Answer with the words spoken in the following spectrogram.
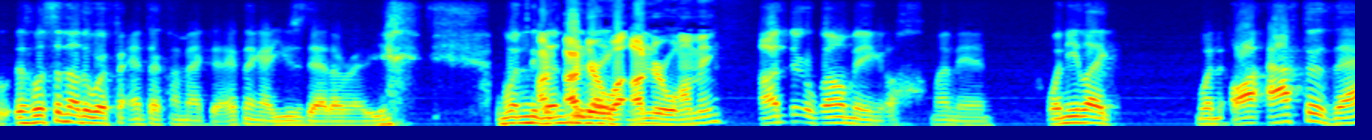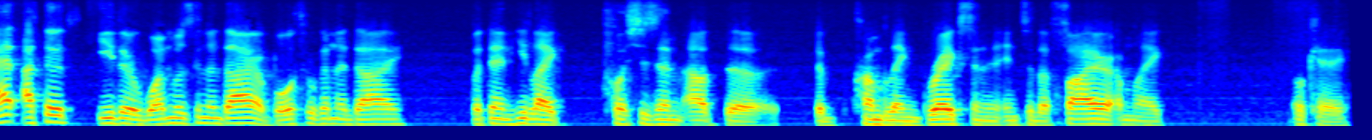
what's another word for anticlimactic? I think I used that already. when, Un- under like, underwhelming. Underwhelming. Oh my man. When he like when uh, after that, I thought either one was gonna die or both were gonna die, but then he like pushes him out the the crumbling bricks and into the fire. I'm like, okay.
